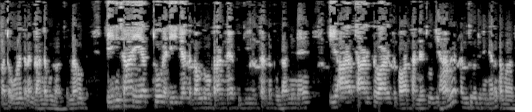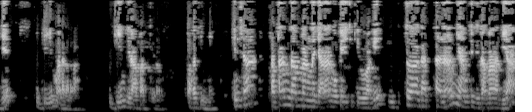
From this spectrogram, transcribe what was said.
මට ඕන තරම් ගන්න පුළුවන්. නමුත් ඒ නිසා ඒ අත්ෝ වැඩි කියන්න කවුරු කරන්නේ පිටින් කරන්න පුදන්නේ නැහැ. ඊ ආචාරිත වාරිත පවත්තන්න නැතුව ගියාම අන්තිමට වෙන සමාධිය ඉදීම මලකරනවා. ඉදීම දිලාපත් වෙනවා. පවතින්නේ. ඒ නිසා පතං ධම්මං ජරං උපේති කිව්වා වගේ උත්වා ගත්තා නම් යම් කිසි සමාධියක්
